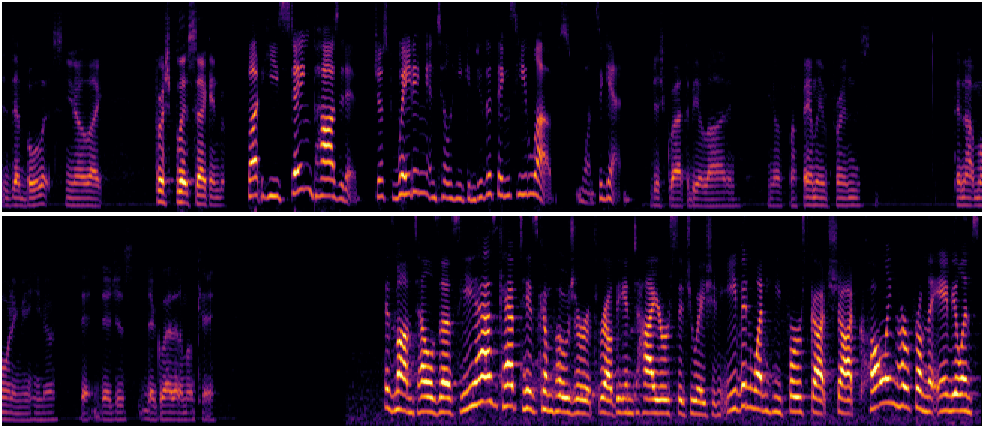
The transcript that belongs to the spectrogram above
is that bullets? You know, like, for a split second. But he's staying positive, just waiting until he can do the things he loves once again. Just glad to be alive, and, you know, my family and friends, they're not mourning me, you know, they're, they're just, they're glad that I'm okay. His mom tells us he has kept his composure throughout the entire situation, even when he first got shot, calling her from the ambulance.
